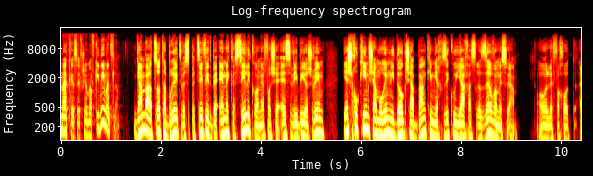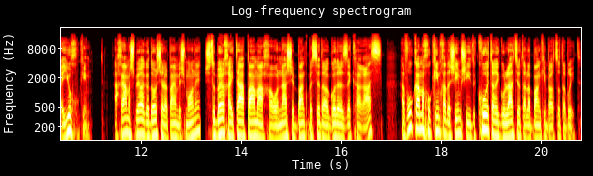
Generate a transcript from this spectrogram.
מהכסף שהם מפקידים אצלם. גם בארצות הברית, וספציפית בעמק הסיליקון, איפה ש-SVB יושבים, יש חוקים שאמורים לדאוג שהבנקים יחזיקו יחס רזרבה מסוים. או לפחות היו חוקים. אחרי המשבר הגדול של 2008, שזו בערך הייתה הפעם האחרונה שבנק בסדר הגודל הזה קרס, עברו כמה חוקים חדשים שהידקו את הרגולציות על הבנקים בארצות הברית,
